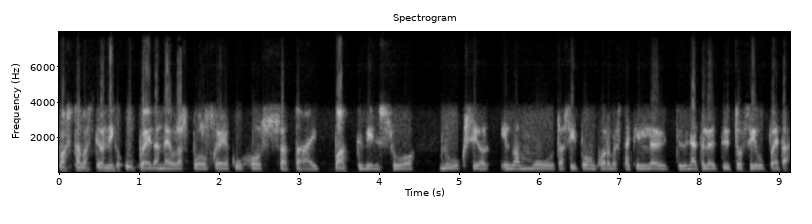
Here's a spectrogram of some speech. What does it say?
vastaavasti on niin upeita neulaspolkuja, joku Hossa tai Patvinsuo, Nuuksio ilman muuta, Sipoonkorvastakin löytyy. Näitä löytyy tosi upeita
